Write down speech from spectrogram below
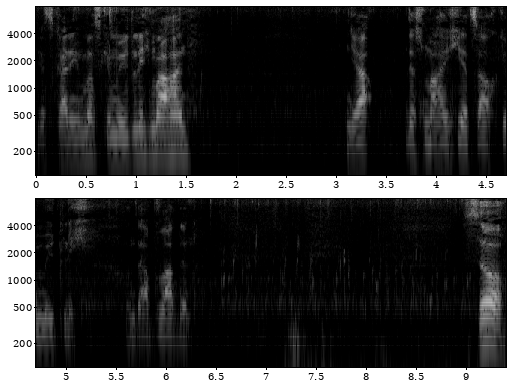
Jetzt kann ich mir es gemütlich machen. Ja, das mache ich jetzt auch gemütlich und abwarten. So,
